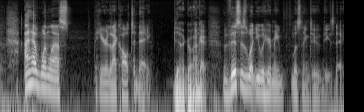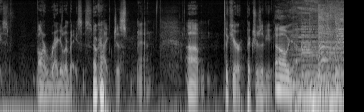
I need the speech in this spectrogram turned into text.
I have one last here that I call today. yeah, go ahead. Okay. This is what you would hear me listening to these days on a regular basis. Okay. Like just, man. Um, the Cure, Pictures of You. Oh yeah.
